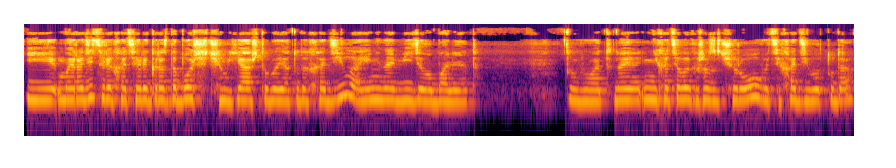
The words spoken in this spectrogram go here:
и мои родители хотели гораздо больше, чем я, чтобы я туда ходила, а я ненавидела балет. Вот. Но я не хотела их разочаровывать и ходила туда.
